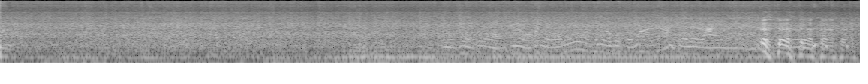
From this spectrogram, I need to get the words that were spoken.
มาเขาออกเขาอาออกเเขาเขาอาออกเข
